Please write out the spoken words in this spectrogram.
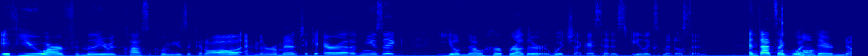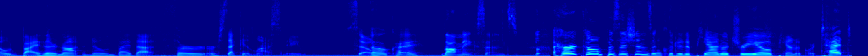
if you are familiar with classical music at all and the Romantic era of music, you'll know her brother, which, like I said, is Felix Mendelssohn. And that's like Cool. what they're known by. They're not known by that third or second last name. So oh, Okay, that makes sense. her compositions included a piano trio, a piano quartet,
